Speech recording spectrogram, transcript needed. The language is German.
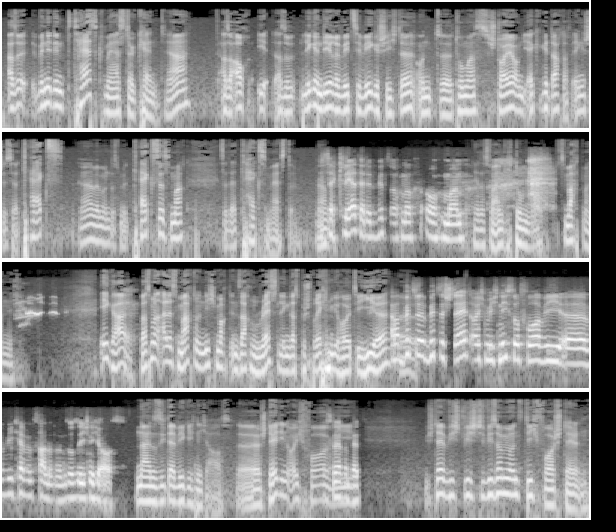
Also, wenn ihr den Taskmaster kennt, ja, also auch also legendäre WCW-Geschichte und äh, Thomas Steuer um die Ecke gedacht. Auf Englisch ist ja Tax. Ja, wenn man das mit Taxes macht, ist er der Taxmaster. Ja. Das erklärt er den Witz auch noch. Oh Mann. Ja, das war eigentlich dumm. Ne? Das macht man nicht. Egal, was man alles macht und nicht macht in Sachen Wrestling, das besprechen wir heute hier. Aber bitte, äh, bitte stellt euch mich nicht so vor wie äh, wie Kevin Sullivan. So sehe ich nicht aus. Nein, so sieht er wirklich nicht aus. Äh, stellt ihn euch vor das wie, nett. wie, wie, wie, wie sollen wir uns dich vorstellen?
